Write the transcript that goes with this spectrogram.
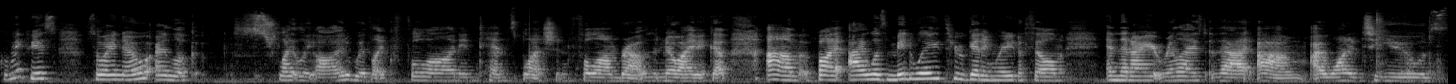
with my face so I know I look slightly odd with like full-on intense blush and full-on brows and no eye makeup. Um, but I was midway through getting ready to film and then I realized that um, I wanted to use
